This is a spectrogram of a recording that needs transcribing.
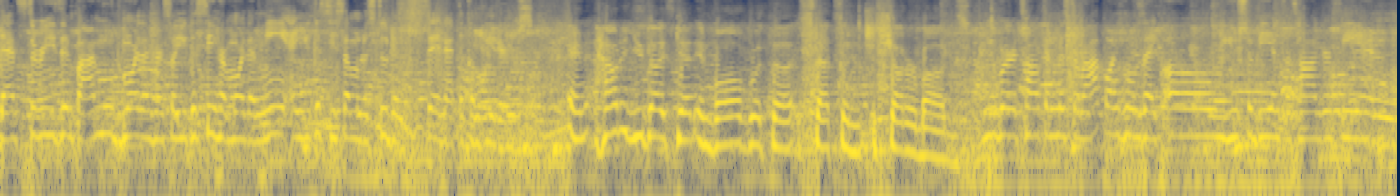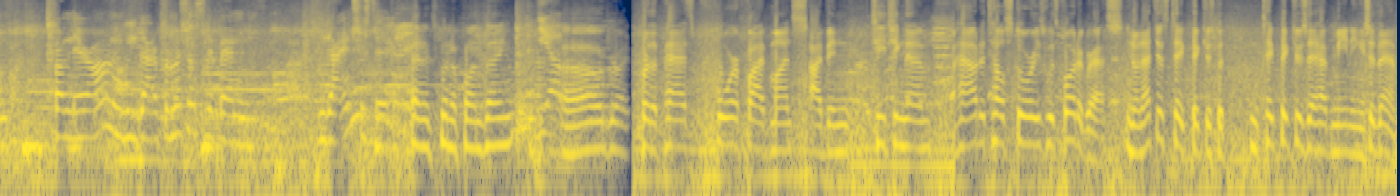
that's the reason but I moved more than her so you could see her more than me and you could see some of the students sitting at the computers. And how did you guys get involved with the Stetson Shutterbugs? We were talking to Mr. Rocco and he was like, oh, you should be in photography and from there on, we got a permission slip and we got interested. And it's been a fun thing? Yep. Oh, great. For the past four or five months, I've been teaching them how to tell stories with photographs. You know, not just take pictures, but take pictures that have meaning to them.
